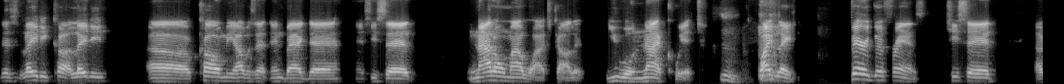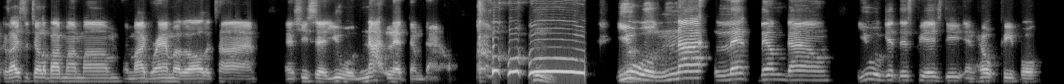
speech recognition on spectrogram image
This lady called lady uh, called me. I was at in Baghdad, and she said, "Not on my watch, Khallid. You will not quit." Mm. White lady, very good friends. She said, because uh, I used to tell about my mom and my grandmother all the time, and she said, "You will not let them down. mm. You will not let them down." you will get this PhD and help people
